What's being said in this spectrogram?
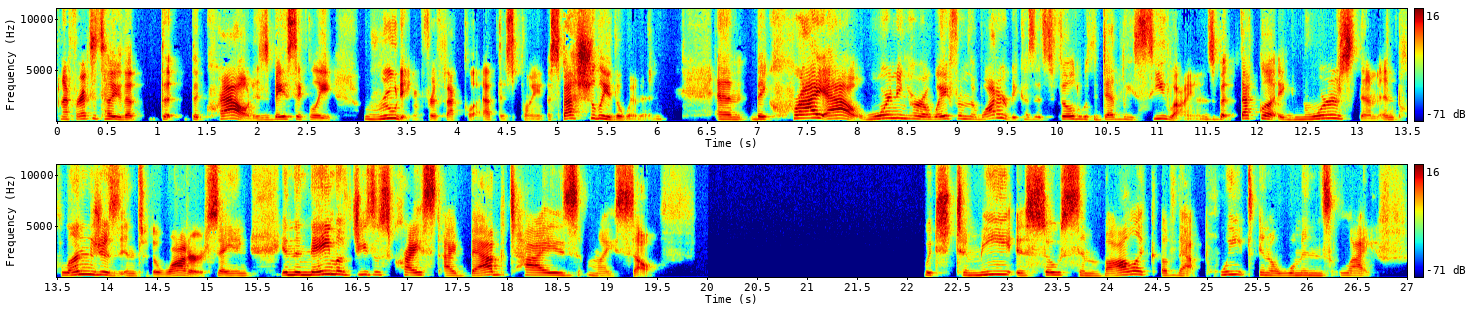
And I forgot to tell you that the, the crowd is basically rooting for Thecla at this point, especially the women. And they cry out, warning her away from the water because it's filled with deadly sea lions. But Thecla ignores them and plunges into the water, saying, In the name of Jesus Christ, I baptize myself. Which to me is so symbolic of that point in a woman's life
